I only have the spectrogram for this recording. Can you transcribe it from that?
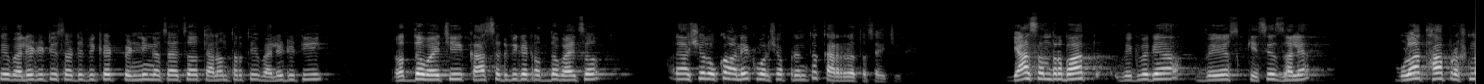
ते व्हॅलिडिटी सर्टिफिकेट पेंडिंग असायचं. त्यानंतर ते व्हॅलिडिटी रद्द व्हायची कास्ट सर्टिफिकेट रद्द व्हायचं आणि असे लोक अनेक वर्षापर्यंत कार्यरत असायचे. या संदर्भात वेगवेगळ्या वेळेस केसेस झाल्या. मुळात हा प्रश्न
